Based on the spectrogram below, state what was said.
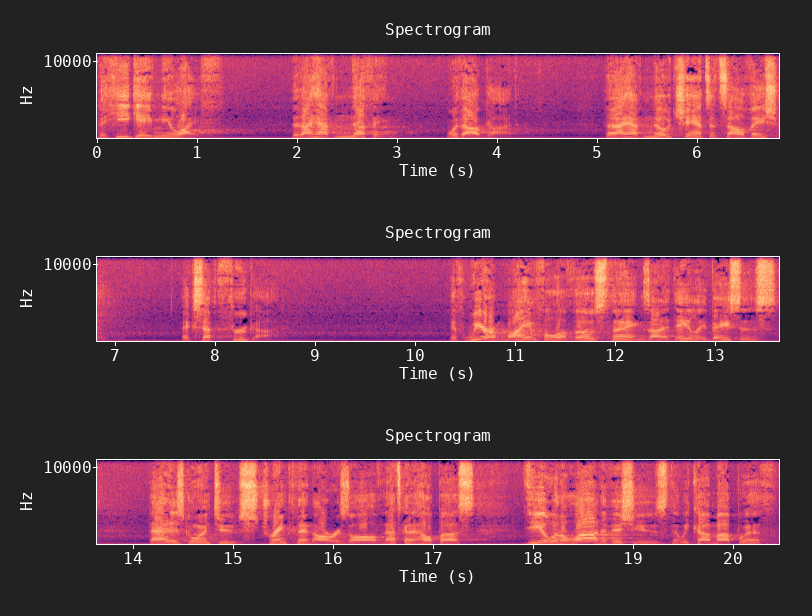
that He gave me life, that I have nothing without God, that I have no chance at salvation except through God. If we are mindful of those things on a daily basis, that is going to strengthen our resolve, and that's going to help us deal with a lot of issues that we come up with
